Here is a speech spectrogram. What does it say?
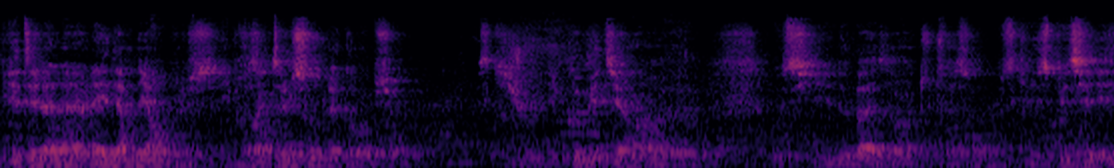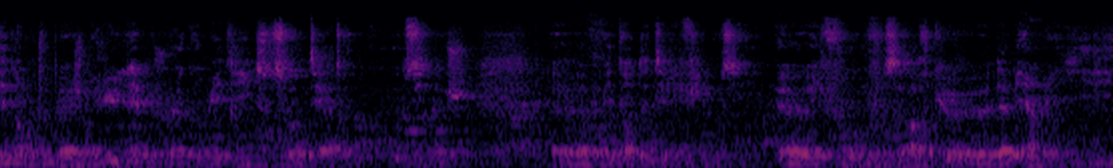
Il était là l'année dernière en plus, il présentait le saut de la corruption, parce qu'il joue des comédiens euh, aussi de base, hein, de toute façon, parce qu'il est spécialisé dans le doublage, mais lui il aime jouer la comédie, que ce soit au théâtre ou au cinoche, euh, et dans des téléfilms aussi. Euh, il faut, faut savoir que Damien, il,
